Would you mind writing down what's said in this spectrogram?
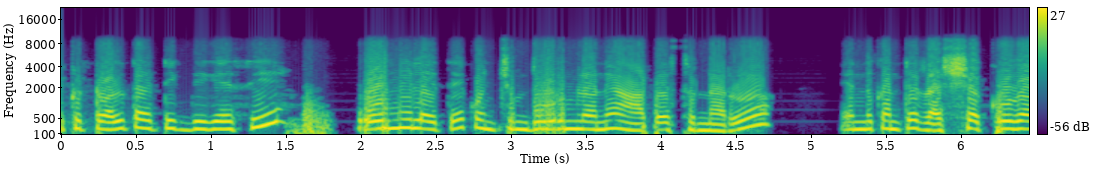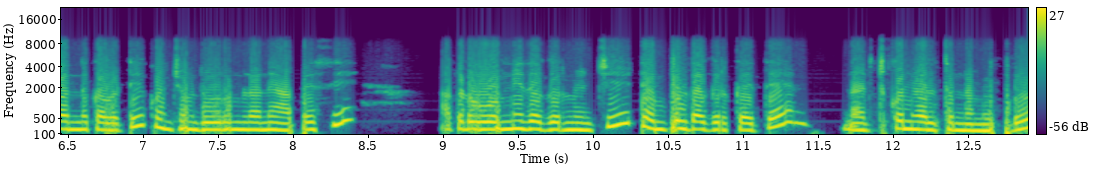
ఇక్కడ ట్వెల్వ్ థర్టీకి దిగేసి ఓర్నీలు అయితే కొంచెం దూరంలోనే ఆపేస్తున్నారు. ఎందుకంటే రష్ ఎక్కువగా ఉంది కాబట్టి కొంచెం దూరంలోనే ఆపేసి అక్కడ ఓమ్ని దగ్గర నుంచి టెంపుల్ దగ్గరికి అయితే నడుచుకొని వెళ్తున్నాం ఇప్పుడు.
